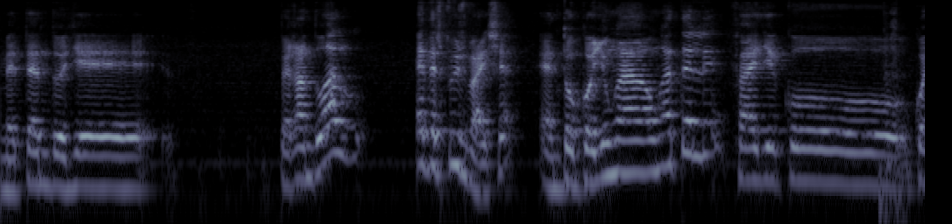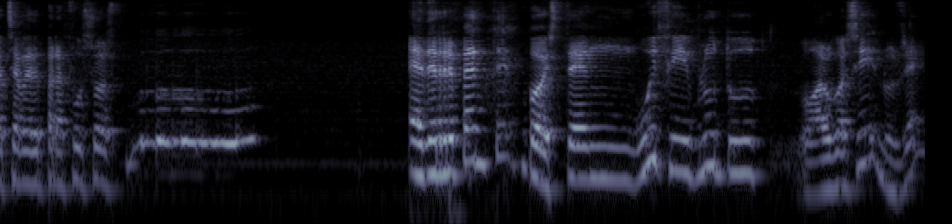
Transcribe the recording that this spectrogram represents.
meténdolle, pegando algo, e despois baixa. Entón colle unha, unha tele, falle co, coa chave de parafusos, bum, bum, E de repente, pois ten wifi, bluetooth ou algo así, non sei.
